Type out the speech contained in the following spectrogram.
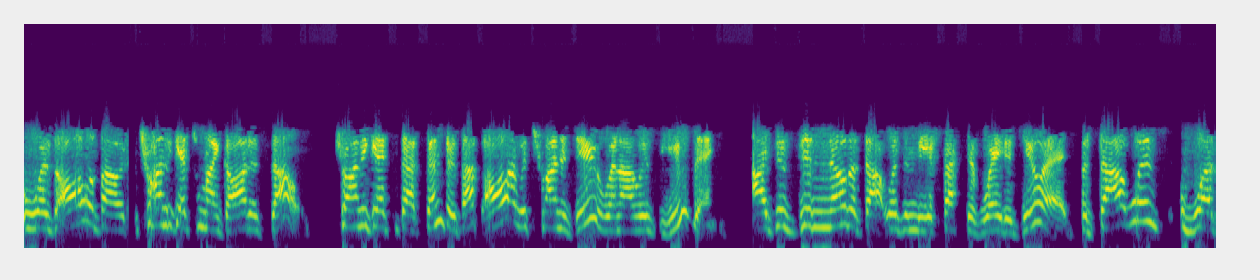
was all about trying to get to my goddess self, trying to get to that center. That's all I was trying to do when I was using. I just didn't know that that wasn't the effective way to do it, but that was what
